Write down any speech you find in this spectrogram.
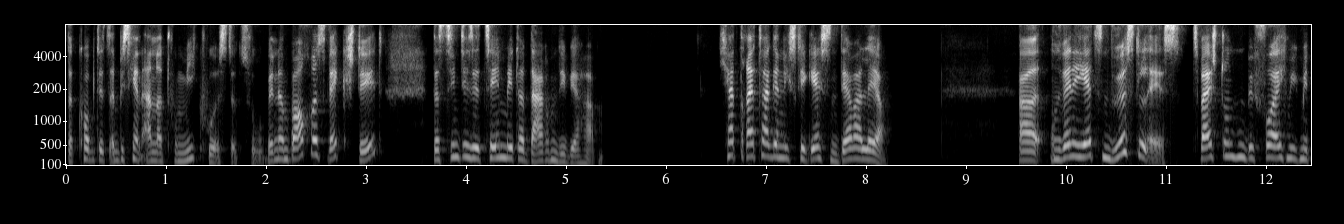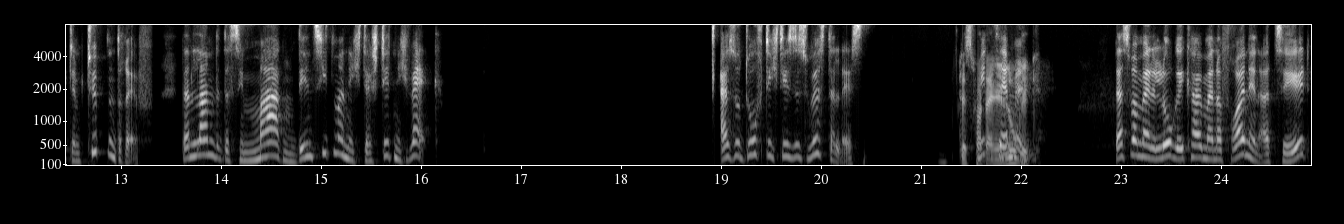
da kommt jetzt ein bisschen Anatomiekurs dazu. Wenn am Bauch was wegsteht, das sind diese 10 Meter Darm, die wir haben. Ich hatte drei Tage nichts gegessen, der war leer. Äh, und wenn ich jetzt ein Würstel esse, zwei Stunden bevor ich mich mit dem Typen treffe, dann landet das im Magen. Den sieht man nicht, der steht nicht weg. Also durfte ich dieses Würstel essen. Das war Mit deine Semmeln. Logik. Das war meine Logik, habe ich meiner Freundin erzählt.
